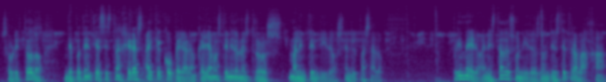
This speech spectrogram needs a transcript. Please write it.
sobre todo de potencias extranjeras, hay que cooperar, aunque hayamos tenido nuestros malentendidos en el pasado. Primero, en Estados Unidos, donde usted trabaja,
